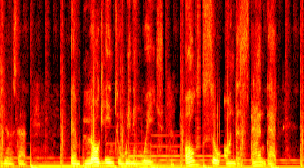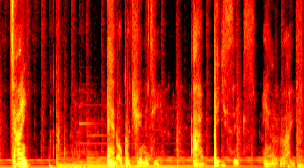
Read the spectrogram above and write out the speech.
Do you understand? um, log into winning ways. Also understand that time and opportunity are basics in life.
